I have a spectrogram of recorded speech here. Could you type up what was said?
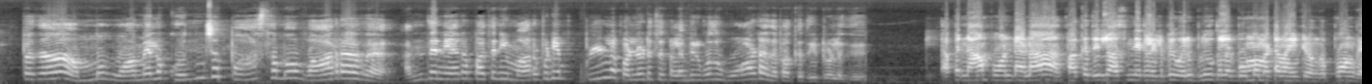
இப்பதான் அம்மா உன் மேல கொஞ்சம் பாசமா வாராவ. அந்த நேரம் பார்த்து நீ மறுபடியும் பிள்ளை பல்லெடுத்து கிளம்பிடும் போது ஓடாத பக்கத்து வீட்டுகளுக்கு அப்ப நான் போண்டானா? பக்கத்துல வசந்தி கடையில போய் ஒரு ப்ளூ கலர் பொம்மை மட்டும் வாங்கிட்டு வாங்க போங்க.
